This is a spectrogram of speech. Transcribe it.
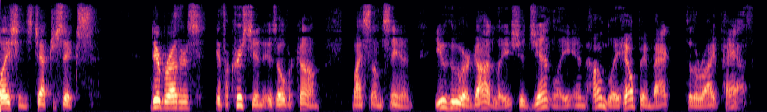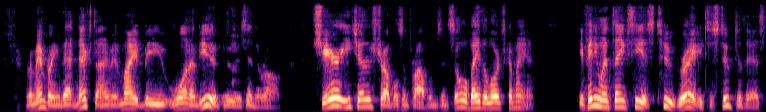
Galatians chapter 6. Dear brothers, if a Christian is overcome by some sin, you who are godly should gently and humbly help him back to the right path, remembering that next time it might be one of you who is in the wrong. Share each other's troubles and problems and so obey the Lord's command. If anyone thinks he is too great to stoop to this,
